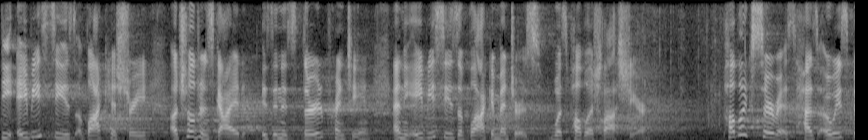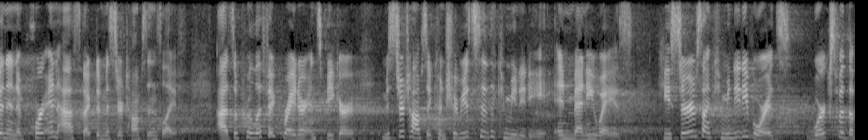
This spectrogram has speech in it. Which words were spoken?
The ABCs of Black History, a children's guide, is in its third printing, and the ABCs of Black Inventors was published last year. Public service has always been an important aspect of Mr. Thompson's life. As a prolific writer and speaker, Mr. Thompson contributes to the community in many ways. He serves on community boards, works with the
